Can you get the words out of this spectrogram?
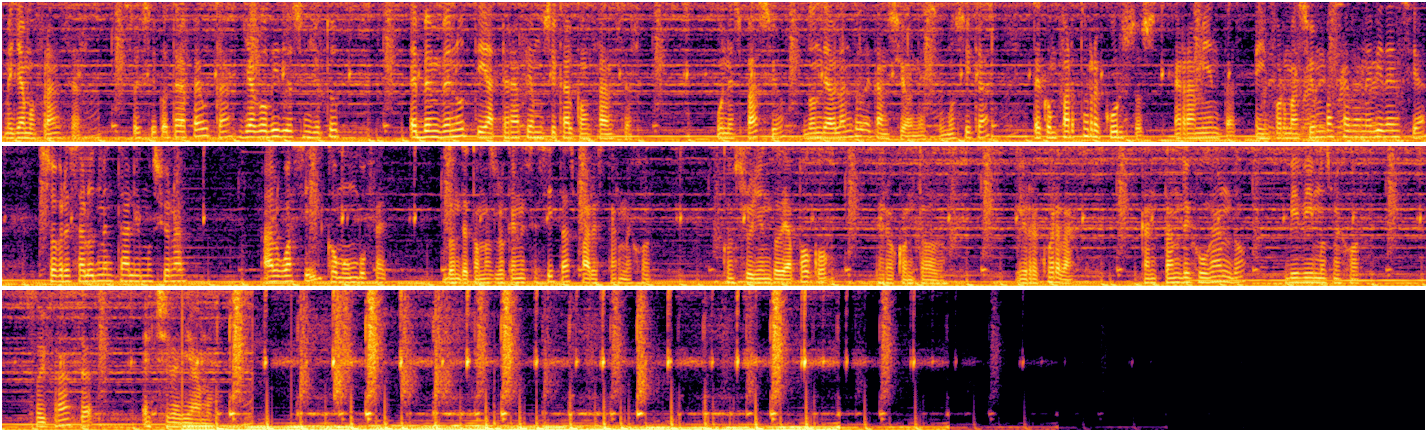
mi chiamo Franzer, sono psicoterapeuta e hago video su YouTube benvenuti a Terapia Musical con Franzer, un espacio donde hablando de canciones y música te comparto recursos, herramientas e información basada en evidencia sobre salud mental y emocional, algo así como un buffet, donde tomas lo que necesitas para estar mejor, construyendo de a poco, pero con todo. Y recuerda, cantando y jugando, vivimos mejor. Soy Francer e ci vediamo.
